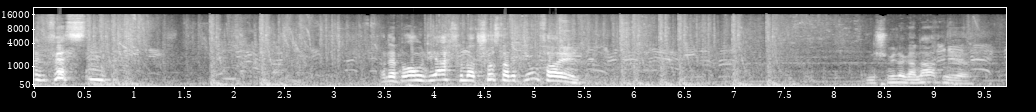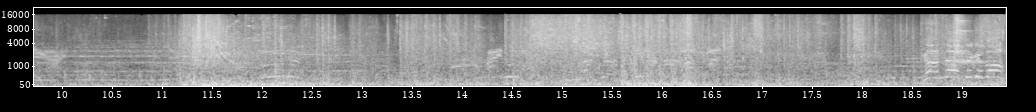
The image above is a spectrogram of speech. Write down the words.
Im Westen! Und dann brauchen die 800 Schuss, damit die umfallen. Nicht schon wieder Granaten hier. Granate geworfen!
